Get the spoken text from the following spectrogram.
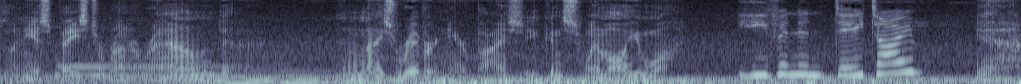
plenty of space to run around, uh, and a nice river nearby, so you can swim all you want. Even in daytime? Yeah,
